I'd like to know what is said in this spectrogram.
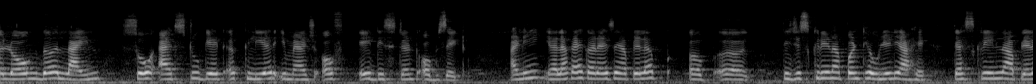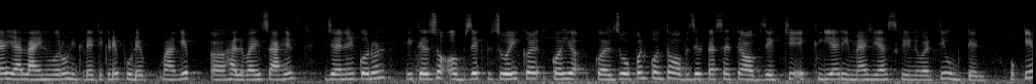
along the line so as to get a clear image of a distant object आणि याला काय करायचं आहे आपल्याला ती जी स्क्रीन आपण ठेवलेली आहे त्या स्क्रीनला आपल्याला या लाईनवरून इकडे तिकडे पुढे मागे हलवायचं आहे. जेणेकरून इथे जो ऑब्जेक्ट जोही क क जो पण कोणता ऑब्जेक्ट असेल त्या ऑब्जेक्टची एक क्लिअर इमॅज या स्क्रीनवरती उमटेल. ओके?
